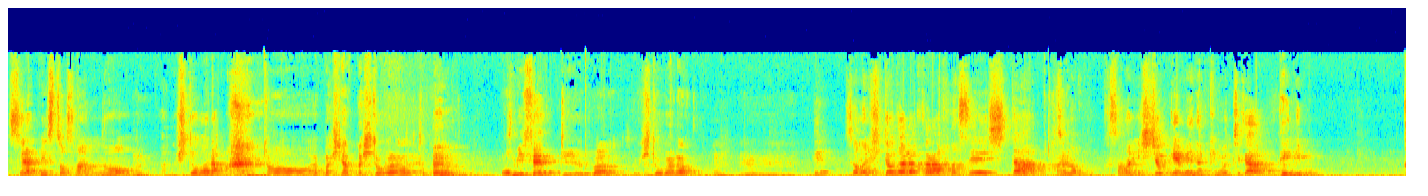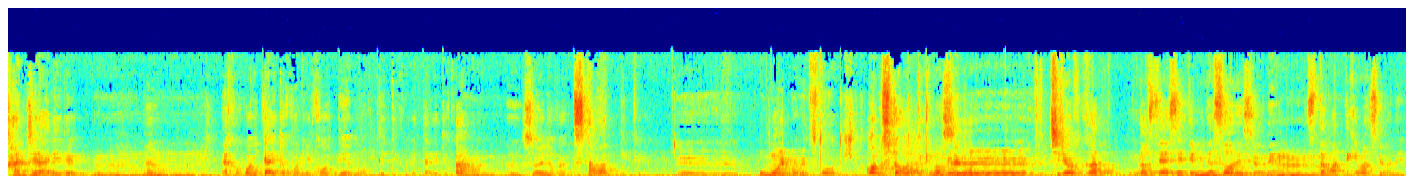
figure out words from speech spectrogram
セラピストさんの,、うん。あの人柄。ああやっぱやっぱ人柄とか、うん。お店っていうよりはその人柄。うん。うん。でその人柄から派生した、はい。そのその一生懸命な気持ちが手にも感じられる、うーん。なんかこう痛いところにこう手を持ってってくれたりとか、うん。うんそういうのが伝わってくる。えー思いまで伝わってきたね。あ伝わってきますよ、へー。治療科の先生ってみんなそうですよね、うん。伝わってきますよね、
